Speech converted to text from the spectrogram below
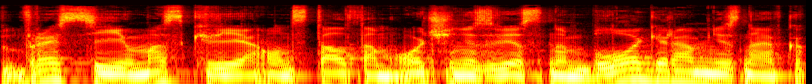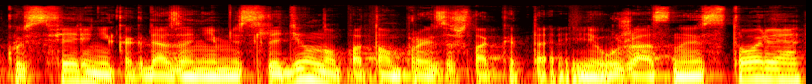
в России, в Москве. Он стал там очень известным блогером. Не знаю, в какой сфере, никогда за ним не следил, но потом произошла какая-то ужасная история.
